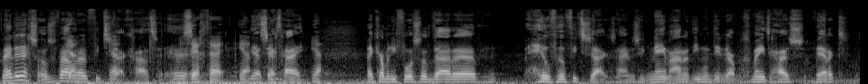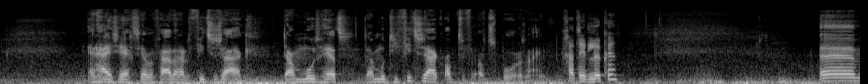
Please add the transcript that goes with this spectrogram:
Nee, dat is echt zo. Zijn vader Ja. een fietsenzaak gehad. Eh, Zegt hij, ja. zegt hij. Ja. Maar ik kan me niet voorstellen dat daar eh, heel veel fietsenzaken zijn. Dus ik neem aan dat iemand die daar op het gemeentehuis werkt... en hij zegt, ja, mijn vader had een fietsenzaak... dan moet, het, dan moet die fietsenzaak op te, op te sporen zijn. Gaat dit lukken? Ehm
